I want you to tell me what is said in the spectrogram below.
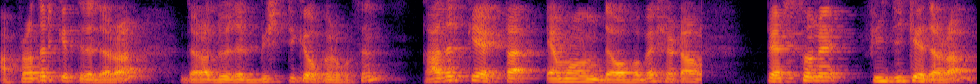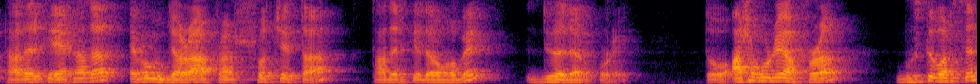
আপনাদের ক্ষেত্রে যারা যারা দুই হাজার বিশ থেকে ওপেন করছেন, তাদেরকে একটা অ্যামাউন্ট দেওয়া হবে, সেটা পেছনে ফিজিকে যারা, তাদেরকে এক হাজার এবং যারা আপনার সচেতা, তাদেরকে দেওয়া হবে দুই হাজার করে। তো আশা করি আপনারা বুঝতে পারছেন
